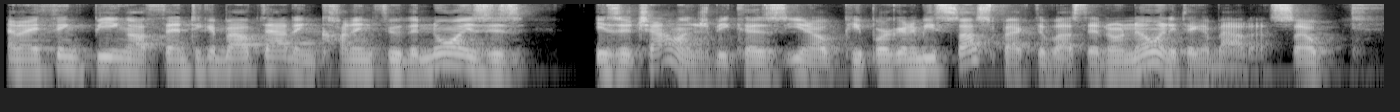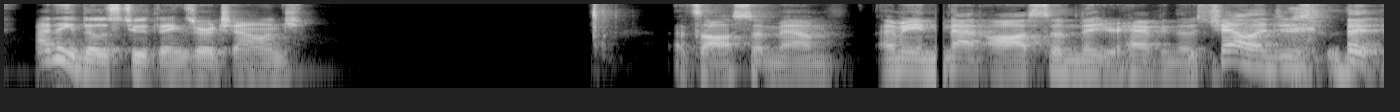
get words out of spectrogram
And I think being authentic about that and cutting through the noise is is a challenge because you know people are going to be suspect of us. They don't know anything about us. So I think those two things are a challenge. That's awesome, man. I mean, not awesome that you're having those challenges, but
